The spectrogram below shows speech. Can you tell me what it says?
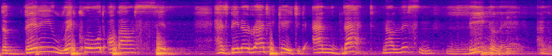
The very record of our sin has been eradicated, and that, now listen, legally and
